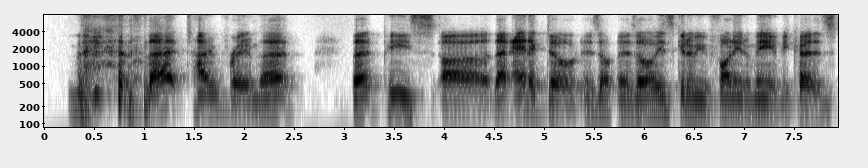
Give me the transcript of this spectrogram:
that time frame, that that piece, uh, that anecdote is is always going to be funny to me because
